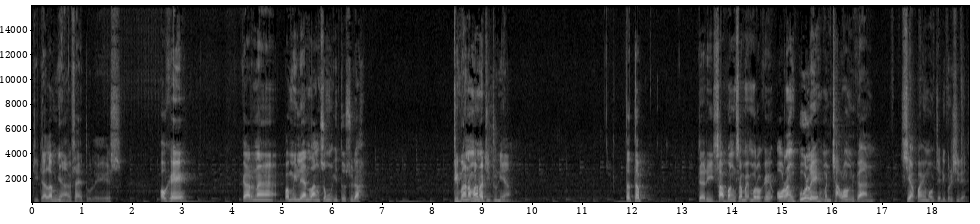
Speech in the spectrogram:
Di dalamnya saya tulis, oke, okay, karena pemilihan langsung itu sudah di mana-mana di dunia, tetap dari Sabang sampai Merauke orang boleh mencalonkan siapa yang mau jadi presiden.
